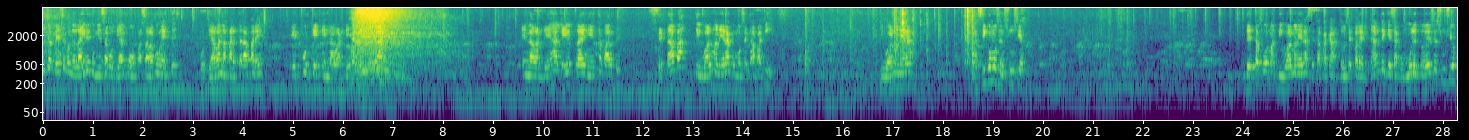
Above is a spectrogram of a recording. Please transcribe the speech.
Muchas veces cuando el aire comienza a gotear, como pasaba con este, goteaba en la parte de la pared, es porque en la bandeja que en la bandeja que ellos traen en esta parte se tapa de igual manera como se tapa aquí. De igual manera, así como se ensucia. De esta forma, de igual manera se tapa acá. Entonces, para evitar de que se acumule todo ese sucio,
